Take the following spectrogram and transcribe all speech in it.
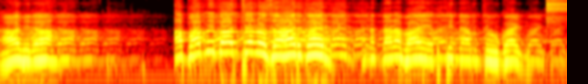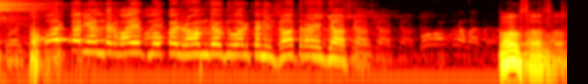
આ વીરા. આ ભાભી બાદશાહ નો સહાર કર અને તારા ભાઈ એકથી નામથી ઉગાડ. દ્વારકાની અંદર વાયક મોકલ રામદેવ દ્વારકાની જાત્રાએ ગયા છે. બહુ સારું.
